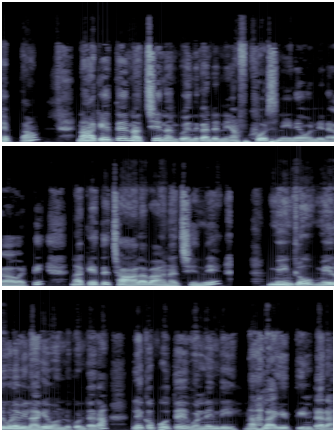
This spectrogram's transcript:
చెప్తా. నాకైతే నచ్చింది అనుకో. ఎందుకంటే అఫ్ కోర్స్ నేనే వండిన కాబట్టి నాకైతే చాలా బాగా నచ్చింది. మీ ఇంట్లో మీరు కూడా ఇలాగే వండుకుంటారా? లేకపోతే వండింది నా అలాగే తింటారా?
